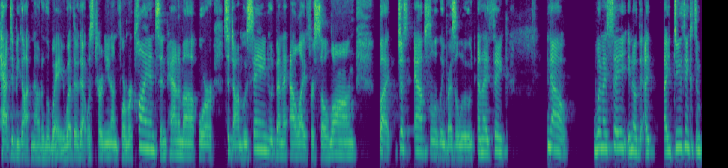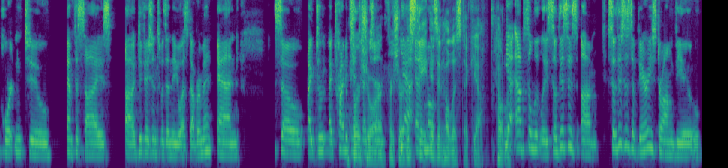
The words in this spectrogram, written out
had to be gotten out of the way, whether that was turning on former clients in Panama or Saddam Hussein, who'd been an ally for so long, but just absolutely resolute. And I think now, when I say, you know, I, I do think it's important to emphasize uh, divisions within the US government. And so I do I try to pay for attention. sure, for sure. Yeah, the state isn't holistic. Yeah, totally. Yeah, absolutely. So this is um, so this is a very strong view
